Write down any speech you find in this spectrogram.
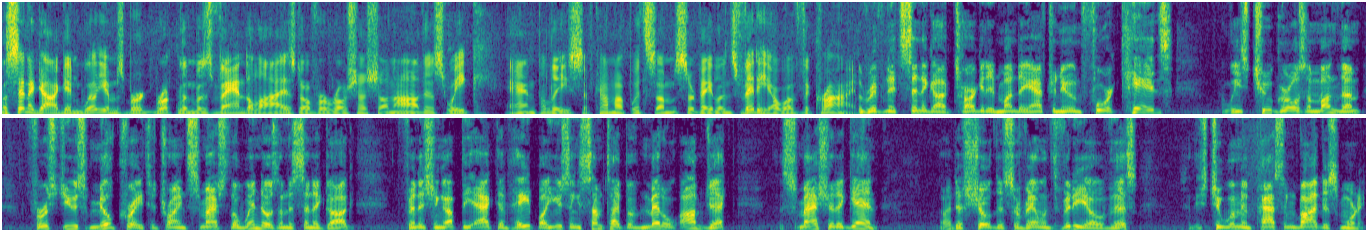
A synagogue in Williamsburg, Brooklyn was vandalized over Rosh Hashanah this week and police have come up with some surveillance video of the crime. The Rivnitz Synagogue targeted Monday afternoon four kids, at least two girls among them, first used milk crate to try and smash the windows on the synagogue, finishing up the act of hate by using some type of metal object to smash it again. Now, I just showed the surveillance video of this. To these two women passing by this morning.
